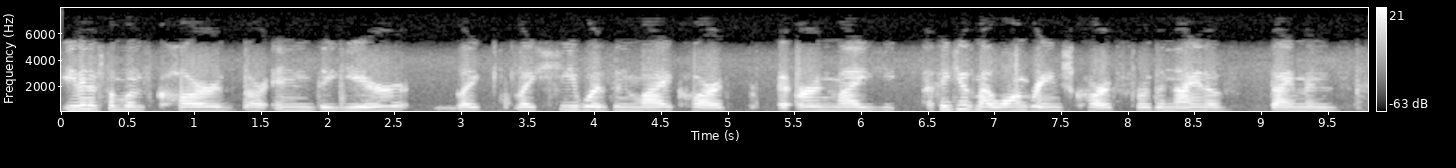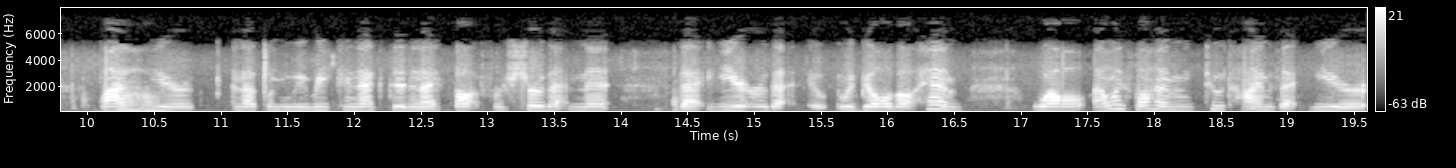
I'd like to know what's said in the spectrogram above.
even if someone's cards are in the year, like like he was in my card or in my, I think he was my long range card for the nine of diamonds last Uh-huh. year, and that's when we reconnected, and I thought for sure that meant that year that it would be all about him. Well, I only saw him two times that year,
